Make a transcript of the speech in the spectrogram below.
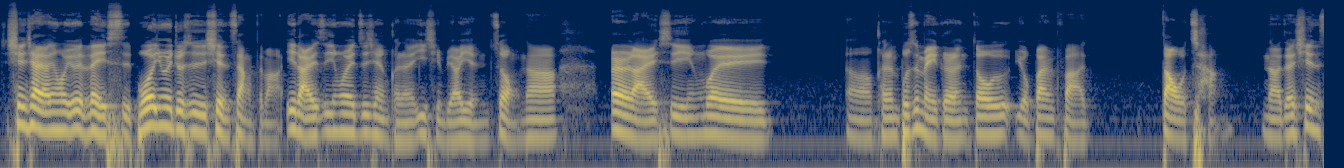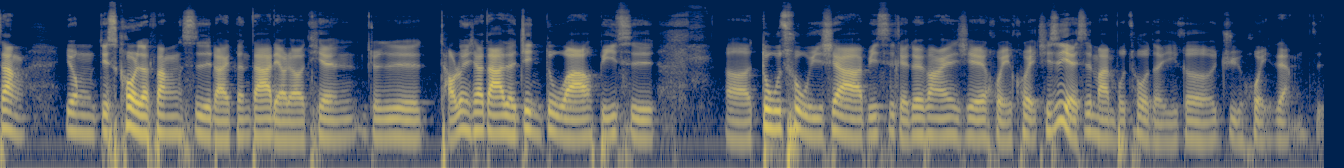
线下聊天会有点类似，不过因为就是线上的嘛，一来是因为之前可能疫情比较严重，那二来是因为呃可能不是每个人都有办法到场，那在线上用 Discord 的方式来跟大家聊聊天，就是讨论一下大家的进度啊，彼此。呃，督促一下彼此，给对方一些回馈，其实也是蛮不错的一个聚会这样子。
